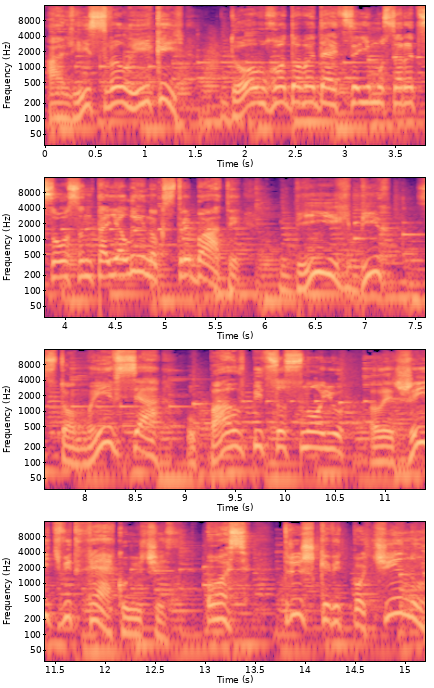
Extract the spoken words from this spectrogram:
а ліс великий. Довго доведеться йому серед сосен та ялинок стрибати. Біг, біг, стомився, упав під сосною, лежить відхекуючись. Ось трішки відпочину,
